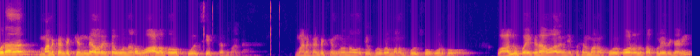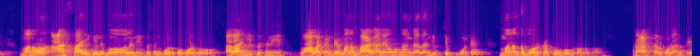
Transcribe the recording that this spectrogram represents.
కూడా మనకంటే కింద ఎవరైతే ఉన్నారో వాళ్ళతో పోల్చి చెప్తారనమాట మనకంటే కింద ఉన్న వాళ్ళతో ఎప్పుడు కూడా మనం పోల్చుకోకూడదు. వాళ్ళు పైకి రావాలని చెప్పేసి మనం కోరుకోవడంలో తప్పులేదు కానీ మనం ఆ స్థాయికి వెళ్ళిపోవాలని చెప్పేసి అని కోరుకోకూడదు. అలా అని చెప్పేసి అని వాళ్ళకంటే మనం బాగానే ఉన్నాం కదా అని చెప్పి చెప్పుకుంటే మనంత మూర్ఖత్వం ఇంకొకటి ఉండదు. రాష్ట్రాలు కూడా అంతే.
